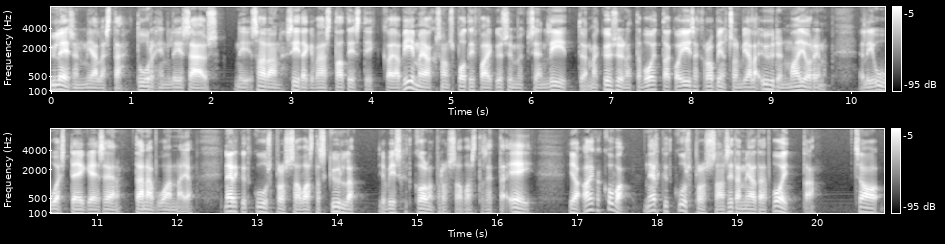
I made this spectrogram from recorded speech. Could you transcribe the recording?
yleisön mielestä turhin lisäys, niin saadaan siitäkin vähän statistiikkaa. Ja viime jakson Spotify-kysymykseen liittyen mä kysyn, että voittaako Isaac Robinson vielä yhden majorin, eli USDGC tänä vuonna, ja 46 prossaa vastasi kyllä, ja 53 prossaa vastasi, että ei. Ja aika kova, 46 prossaa on sitä mieltä, että voittaa. Se on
